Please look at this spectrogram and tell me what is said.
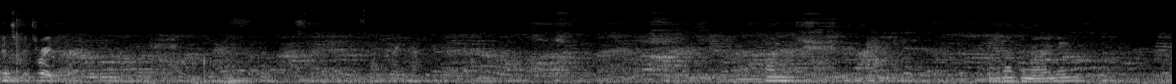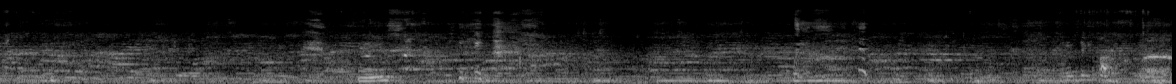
It's, it's right here. Um, would you like to marry me? Please?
